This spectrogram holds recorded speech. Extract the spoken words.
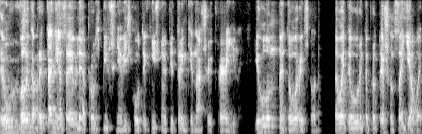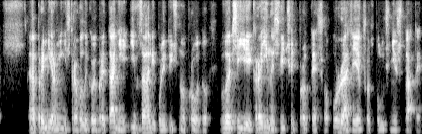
Е, Велика Британія заявляє про збільшення військово-технічної підтримки нашої країни. І головне товариство, давайте говорити про те, що заяви прем'єр-міністра Великої Британії і, взагалі, політичного проводу в цієї країни свідчать про те, що у разі, якщо Сполучені Штати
